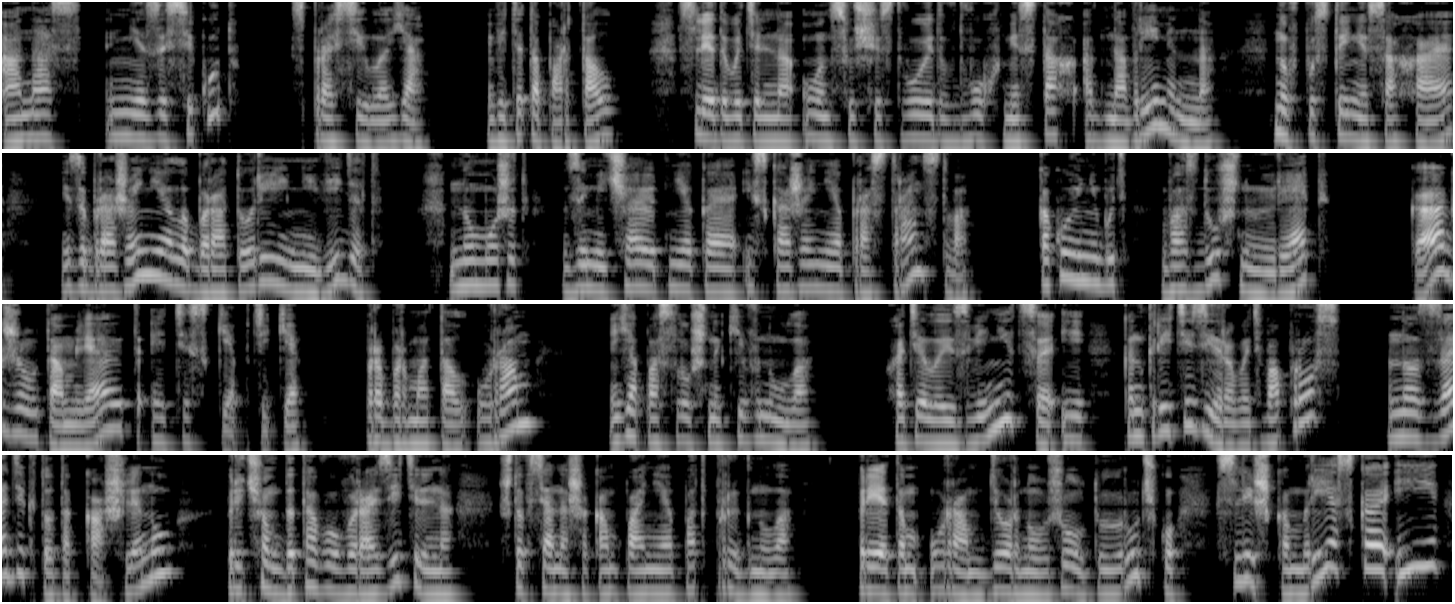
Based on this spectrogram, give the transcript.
«А нас не засекут?» — спросила я. «Ведь это портал. Следовательно, он существует в двух местах одновременно, но в пустыне Сахая изображение лаборатории не видят. Но, может, замечают некое искажение пространства, какую-нибудь воздушную рябь? Как же утомляют эти скептики!» — пробормотал Урам, я послушно кивнула. Хотела извиниться и конкретизировать вопрос, но сзади кто-то кашлянул, причем до того выразительно, что вся наша компания подпрыгнула. При этом Урам дернул желтую ручку слишком резко и...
